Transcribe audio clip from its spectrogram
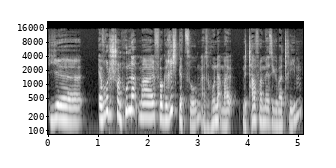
die, er wurde schon hundertmal vor Gericht gezogen, also hundertmal metaphermäßig übertrieben.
